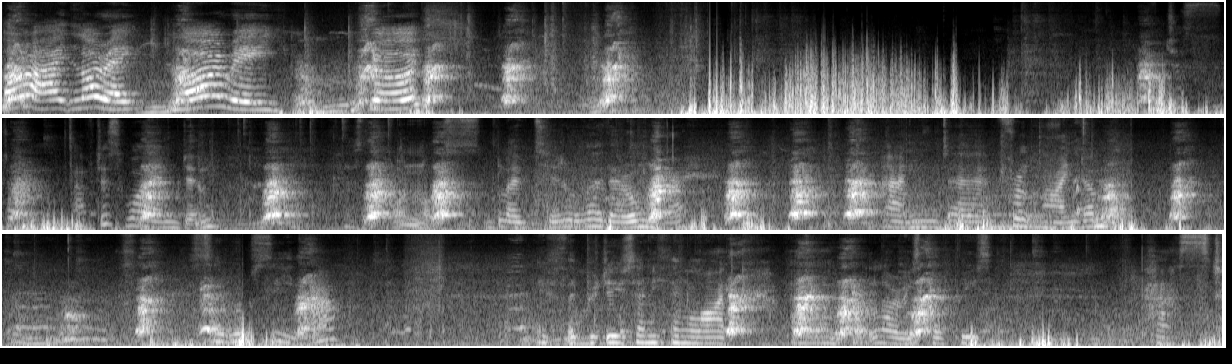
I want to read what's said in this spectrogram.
All right, Laurie, Laurie, George. Just, um, I've just wormed them because that one looks bloated, although they're hungry, and uh, front lined them. So we'll see now if they produce anything like uh, what Laurie's passed.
